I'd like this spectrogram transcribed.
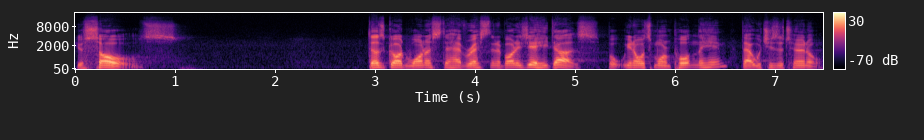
Your souls. Does God want us to have rest in our bodies? Yeah, He does. But you know what's more important to Him? That which is eternal.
